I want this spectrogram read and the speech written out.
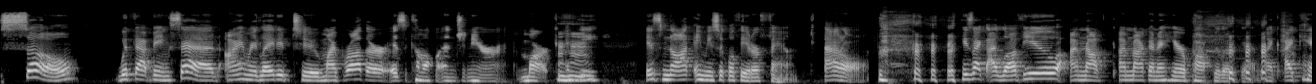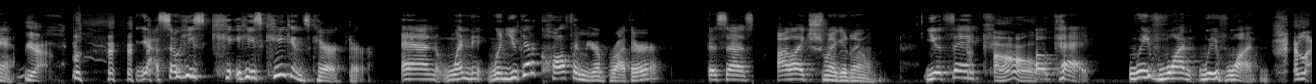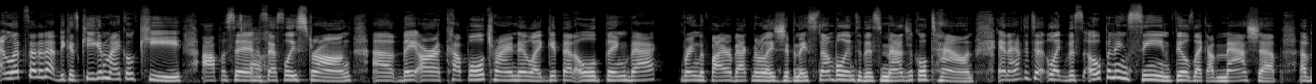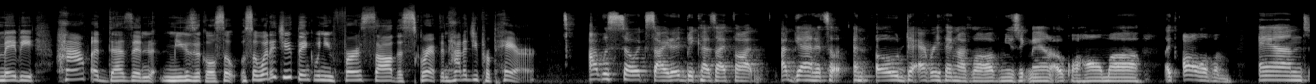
So, with that being said, I am related to my brother is a chemical engineer, Mark, mm-hmm. and he is not a musical theater fan at all. He's like, I love you. I'm not. I'm not going to hear popular again. Like I can't. Yeah. yeah. So he's he's Keegan's character. And when when you get a call from your brother that says, "I like Schmigadoon," you think, "Oh, okay, We've won. We've won. And, and, let's set it up because Keegan Michael Key opposite oh. Cecily Strong, uh, they are a couple trying to like get that old thing back bring the fire back in the relationship and they stumble into this magical town and i have to tell like this opening scene feels like a mashup of maybe half a dozen musicals so so what did you think when you first saw the script and how did you prepare I was so excited because I thought, again, it's a, an ode to everything I love Music Man, Oklahoma, like all of them. And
